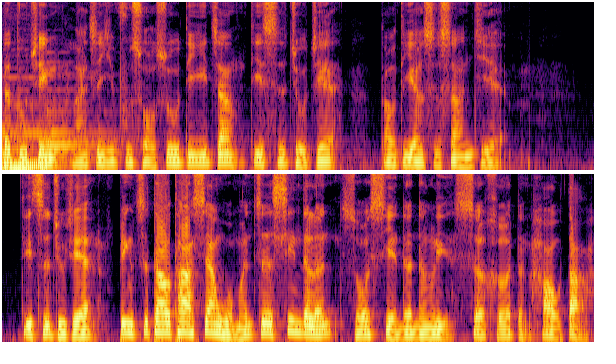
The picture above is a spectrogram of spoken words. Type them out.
的读经来自以弗所书第一章第十九节到第二十三节。第十九节，并知道他向我们这信的人所显的能力是何等浩大，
